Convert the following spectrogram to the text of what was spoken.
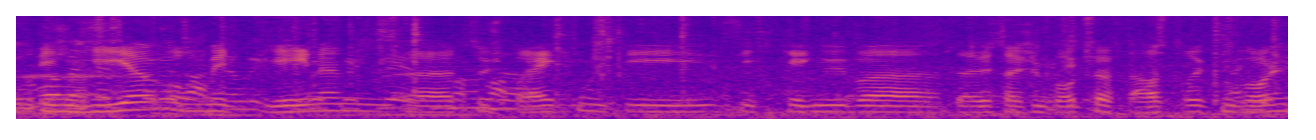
Ich bin hier, um mit jenen äh, zu sprechen, die sich gegenüber der österreichischen Botschaft ausdrücken wollen.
